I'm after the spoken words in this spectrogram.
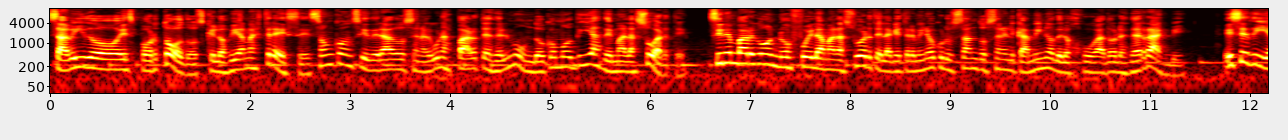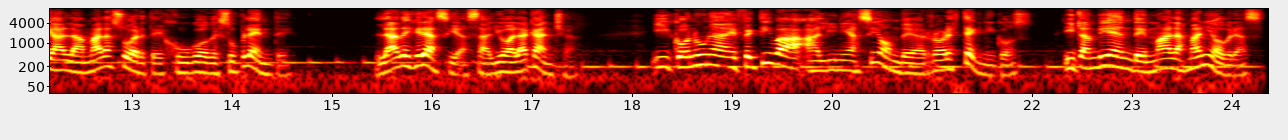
Sabido es por todos que los viernes 13 son considerados en algunas partes del mundo como días de mala suerte. Sin embargo, no fue la mala suerte la que terminó cruzándose en el camino de los jugadores de rugby. Ese día la mala suerte jugó de suplente la desgracia salió a la cancha y con una efectiva alineación de errores técnicos y también de malas maniobras,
